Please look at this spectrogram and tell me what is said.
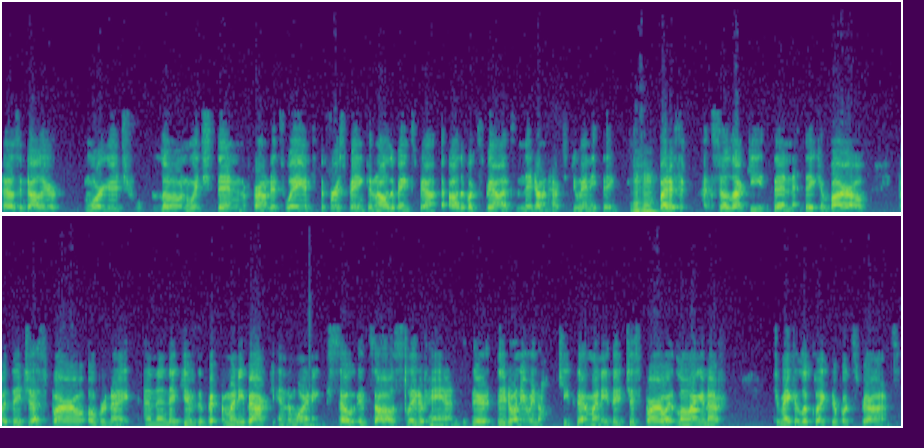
thousand dollar mortgage loan, which then found its way into the first bank, and all the banks, ba- all the books balance, and they don't have to do anything. hmm But if they're not so lucky, then they can borrow, but they just borrow overnight, and then they give the money back in the morning. So it's all sleight of hand. They they don't even keep that money. They just borrow it long enough to make it look like their books balance.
